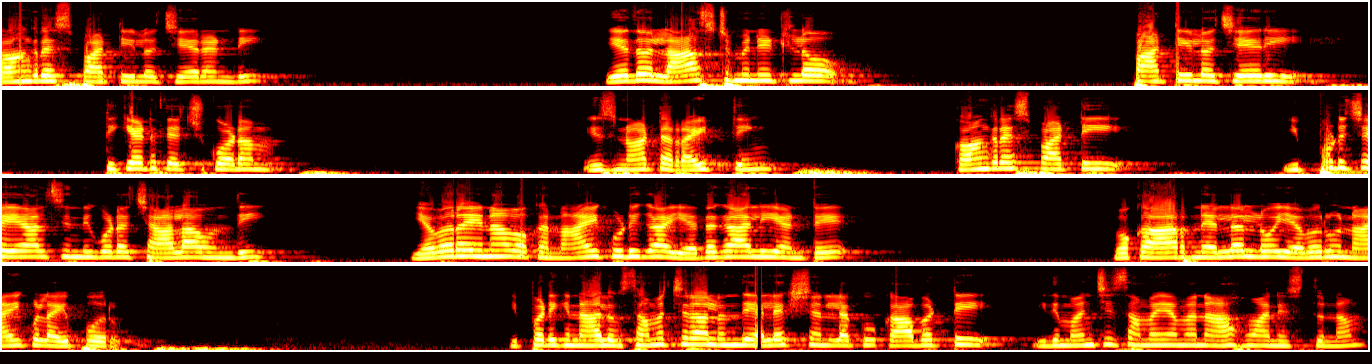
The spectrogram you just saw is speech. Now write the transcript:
కాంగ్రెస్ పార్టీలో చేరండి. ఏదో లాస్ట్ మినిట్లో పార్టీలో చేరి టికెట్ తెచ్చుకోవడం is not a right thing Congress party ఇప్పుడు చేయాల్సింది కూడా చాలా ఉంది. ఎవరైనా ఒక నాయకుడిగా ఎదగాలి అంటే ఒక ఆరు నెలల్లో ఎవరూ నాయకులు అయిపోరు ఇప్పటికి నాలుగు సంవత్సరాలు ఉంది ఎలక్షన్లకు కాబట్టి ఇది మంచి సమయమని ఆహ్వానిస్తున్నాం.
